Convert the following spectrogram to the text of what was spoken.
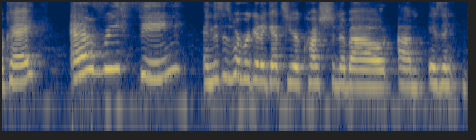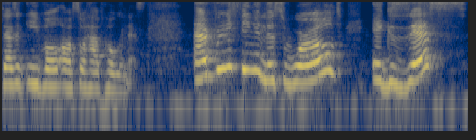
Okay? Everything, and this is where we're going to get to your question about um, isn't doesn't evil also have holiness? Everything in this world exists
